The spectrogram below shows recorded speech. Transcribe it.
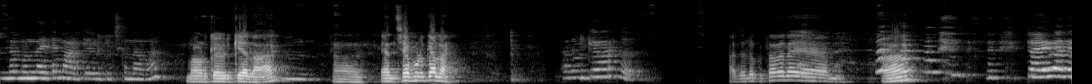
ముందు అయితే మామిడికాయ ఉడికించుకుందామా? మామిడికాయ ఉడికేలా? ఎంతసేపు ఉడకాలా? అది ఉడికే వరకు. అది ఉడుకుతుందిలే? టైం అది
